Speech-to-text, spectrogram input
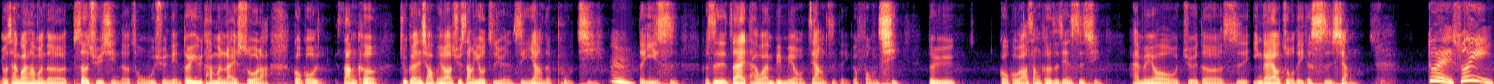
有参观他们的社区型的宠物训练，对于他们来说啦，狗狗上课。就跟小朋友要去上幼稚园是一样的普及，嗯的意思。可是，在台湾并没有这样子的一个风气，对于狗狗要上课这件事情，还没有觉得是应该要做的一个事项。对，所以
